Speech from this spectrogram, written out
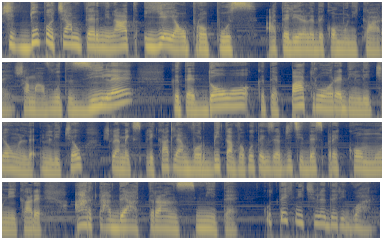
Și după ce am terminat, ei au propus atelierele de comunicare și am avut zile câte două, câte patru ore din liceu în, în liceu și le-am explicat, le-am vorbit, am făcut exerciții despre comunicare, arta de a transmite, cu tehnicile de rigoare.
